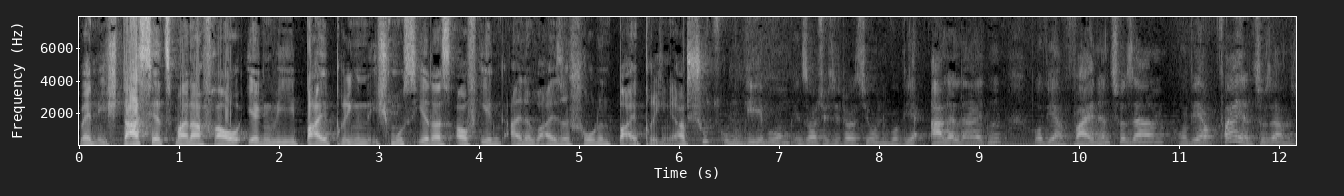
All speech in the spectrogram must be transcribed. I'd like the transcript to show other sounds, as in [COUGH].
wenn ich das jetzt meiner Frau irgendwie beibringen, ich muss ihr das auf irgendeine Weise schonend beibringen. Ja. Schutzumgebung in solchen Situationen, wo wir alle leiden, wo wir weinen zusammen und wir feiern zusammen.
